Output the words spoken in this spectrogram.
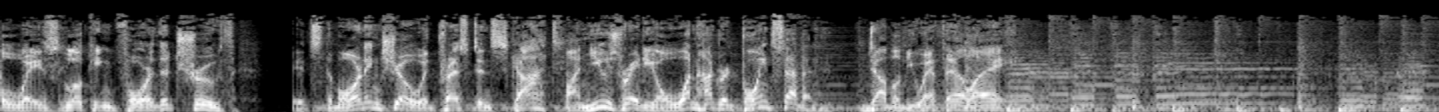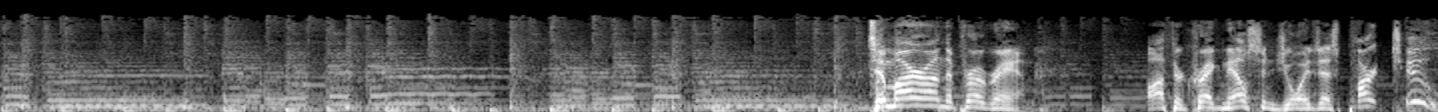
Always looking for the truth. It's the morning show with Preston Scott on News Radio 100.7 WFLA. Tomorrow on the program, author Craig Nelson joins us, part two.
